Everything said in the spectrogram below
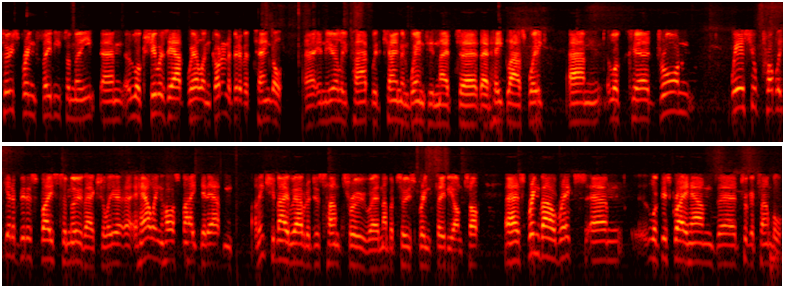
two Spring Phoebe for me. Um, look, she was out well and got in a bit of a tangle uh, in the early part with Cayman Went in that uh, that heat last week. Um, look, uh, drawn where she'll probably get a bit of space to move. Actually, uh, Howling Hoss may get out, and I think she may be able to just hunt through number two Spring Phoebe on top. Springvale Rex. Um, look, this greyhound uh, took a tumble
